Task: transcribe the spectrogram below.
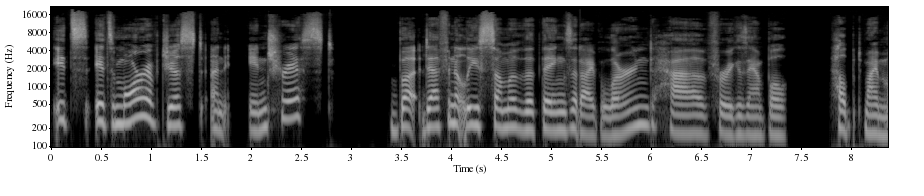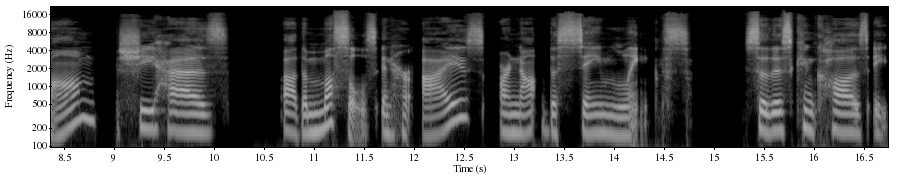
it's it's more of just an interest, but definitely some of the things that I've learned have, for example, helped my mom. She has uh, the muscles in her eyes are not the same lengths. So this can cause a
